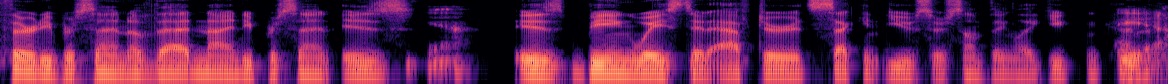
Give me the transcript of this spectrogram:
30% of that 90% is yeah is being wasted after its second use or something like you can kind yeah. of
